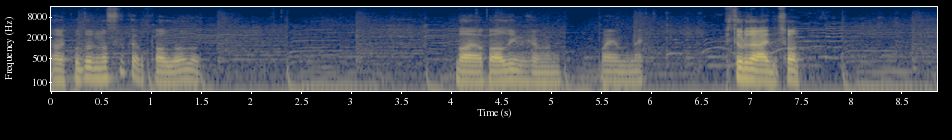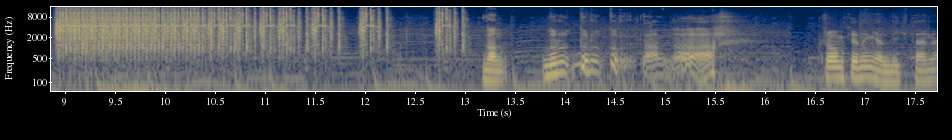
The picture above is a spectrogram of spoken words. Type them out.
Dark Water nasıl bu kadar pahalı oğlum? Baya pahalıymış ama. Baya amına. Bir tur daha hadi son. Lan dur dur dur lan ah. Chrome Cannon geldi iki tane.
